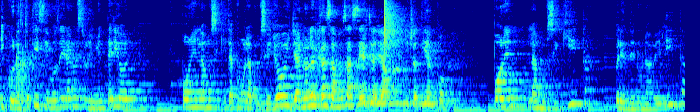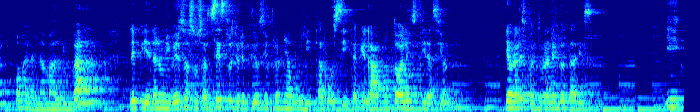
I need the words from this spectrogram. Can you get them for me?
y con esto que hicimos de ir a nuestro niño interior, ponen la musiquita como la puse yo y ya no la alcanzamos a hacer, ya llevamos mucho tiempo. Ponen la musiquita, prenden una velita, ojalá en la madrugada, le piden al universo, a sus ancestros, yo le pido siempre a mi abuelita Rosita que la amo toda la inspiración. Y ahora les cuento una anécdota de eso. Y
